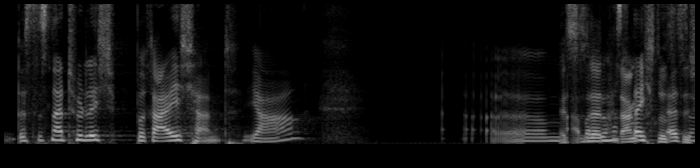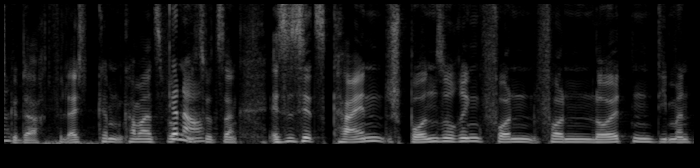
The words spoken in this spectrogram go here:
das ist natürlich bereichernd, ja. Ähm, Es ist aber halt langfristig recht, also, gedacht. Vielleicht kann, kann man es wirklich Genau. sozusagen. Es ist jetzt kein Sponsoring von, von Leuten, die man,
